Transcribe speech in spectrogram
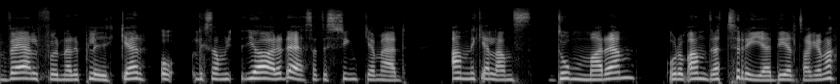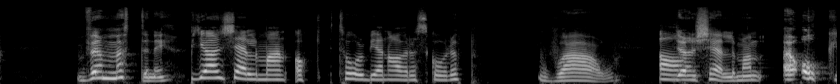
välfunna repliker och liksom göra det så att det synkar med Annika Lantz, domaren och de andra tre deltagarna. Vem mötte ni? Björn Kjellman och Torbjörn Averås Skorup. Wow. Ja, Björn Kjellman ja, och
